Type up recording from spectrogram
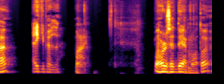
Hæ? Jeg har ikke prøvd det. Men Har du sett demoer av det?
